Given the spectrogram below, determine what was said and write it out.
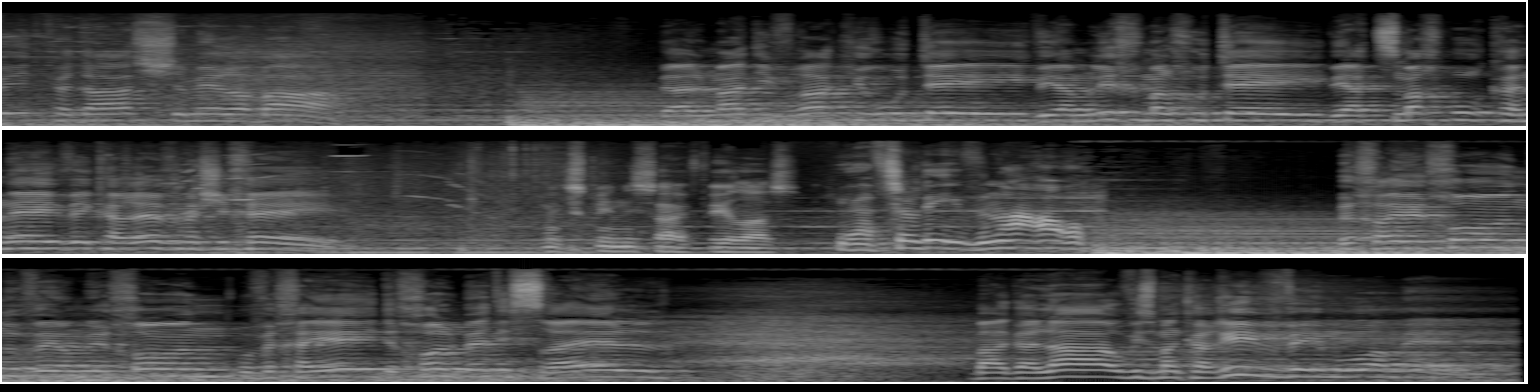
ויתקדש שמי רבה. ועל מה דברה כרעותי, וימליך מלכותי, ויצמח פורקני, ויקרב משיחי. I'm extremely sorry for your loss. You have to leave now. בחייכון וביומיכון ובחיי דכל בית ישראל, בעגלה ובזמן קריב ואמרו אמן.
